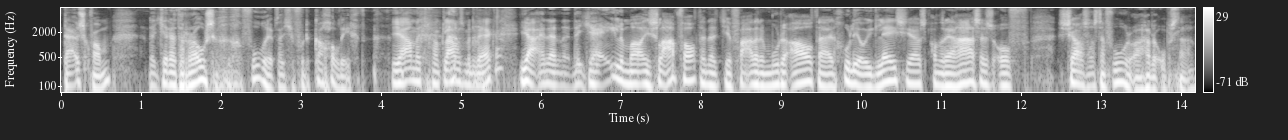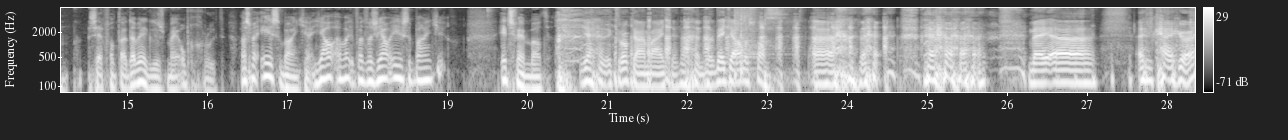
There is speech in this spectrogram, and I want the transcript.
thuis kwam. Dat je dat rozige gevoel hebt als je voor de kachel ligt. Ja, omdat je gewoon klaar was met werken? Ja, en dan, dat je helemaal in slaap valt. En dat je vader en moeder altijd Julio Iglesias, André Hazes of Charles Aznavour hadden opstaan. Zeg van, daar ben ik dus mee opgegroeid. Was mijn eerste baantje. Jouw, wat was jouw eerste baantje? In het zwembad. Ja, ik trok daar een maandje. Nou, daar weet je alles van. Eh, nee, eh, even kijken hoor.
